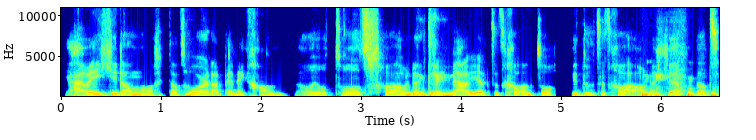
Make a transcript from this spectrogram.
Ja, weet je, dan als ik dat hoor, dan ben ik gewoon wel heel trots. Gewoon dat ik denk, nou, je hebt het gewoon toch. Je doet het gewoon, weet je. Dat,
